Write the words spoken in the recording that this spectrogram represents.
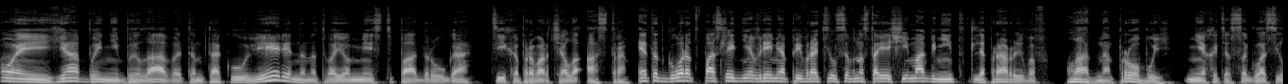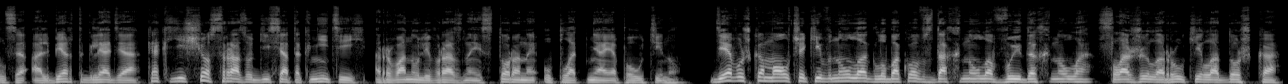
«Ой, я бы не была в этом так уверена на твоем месте, подруга», — тихо проворчала Астра. «Этот город в последнее время превратился в настоящий магнит для прорывов». «Ладно, пробуй», — нехотя согласился Альберт, глядя, как еще сразу десяток нитей рванули в разные стороны, уплотняя паутину. Девушка молча кивнула, глубоко вздохнула, выдохнула, сложила руки ладошка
